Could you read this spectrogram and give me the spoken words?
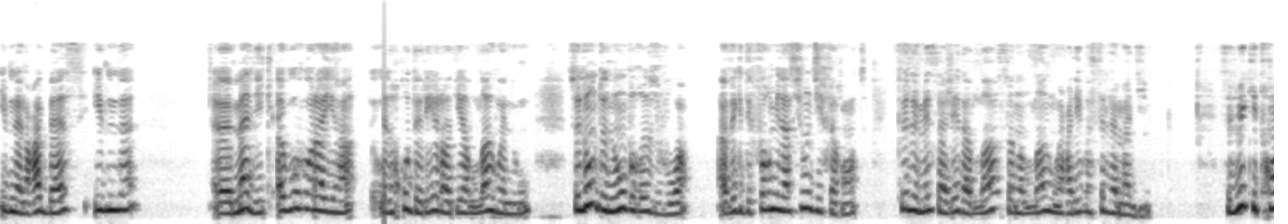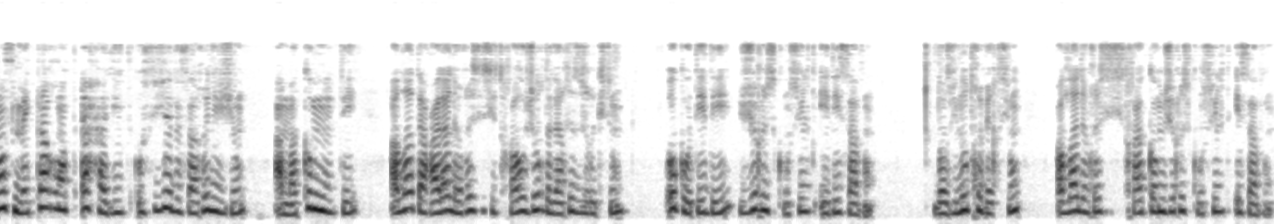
ibn al-Abbas, ibn euh, Malik, Abu Hurayra, al-Khudri, anhu, selon de nombreuses voix, avec des formulations différentes, que le messager d'Allah, sallallahu alayhi wa a dit. Celui qui transmet 40 hadiths au sujet de sa religion à ma communauté, Allah Ta'ala le ressuscitera au jour de la résurrection, aux côtés des jurisconsultes et des savants. Dans une autre version, Allah le ressuscitera comme jurisconsulte et savant.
